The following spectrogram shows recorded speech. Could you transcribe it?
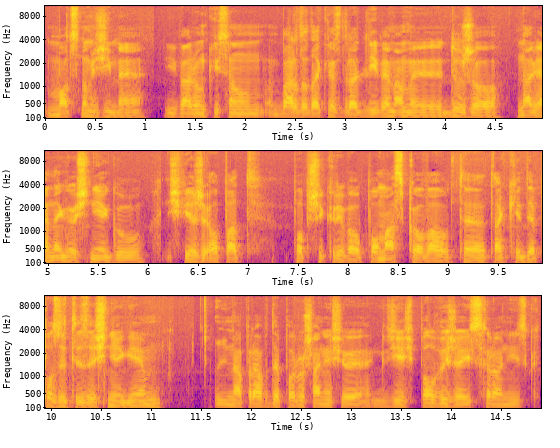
mocną zimę i warunki są bardzo takie zdradliwe. Mamy dużo nawianego śniegu, świeży opad poprzykrywał, pomaskował te takie depozyty ze śniegiem. I naprawdę poruszanie się gdzieś powyżej schronisk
